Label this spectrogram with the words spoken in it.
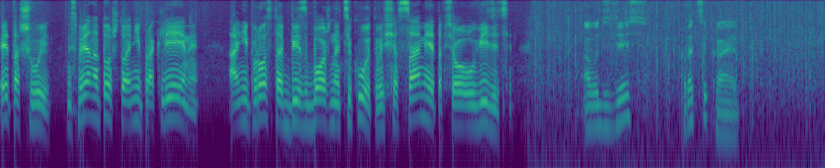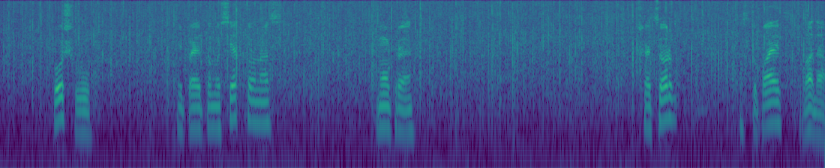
Это швы. Несмотря на то, что они проклеены, они просто безбожно текут. Вы сейчас сами это все увидите. А вот здесь протекает по шву. И поэтому сетка у нас мокрая. Шатер поступает вода.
